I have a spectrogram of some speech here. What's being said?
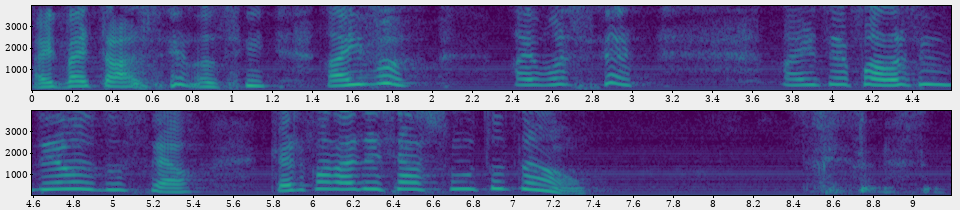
Aí vai trazendo assim. Aí, aí você, aí você fala assim, Deus do céu, quero falar desse assunto não.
